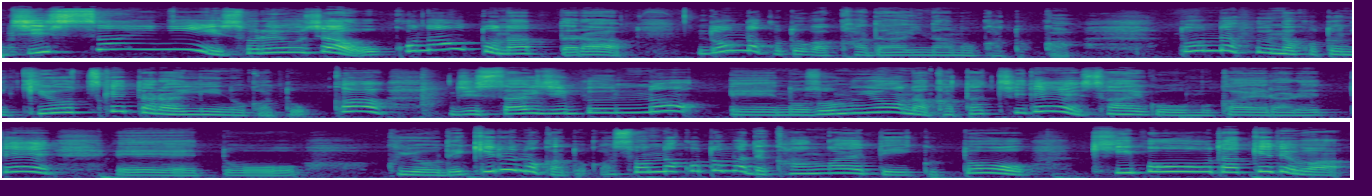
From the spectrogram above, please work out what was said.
実際にそれをじゃあ行うとなったらどんなことが課題なのかとかどんなふうなことに気をつけたらいいのかとか実際自分の、えー、望むような形で最後を迎えられて、えーと供養できるのかとかそんなことまで考えていくと希望だけでは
